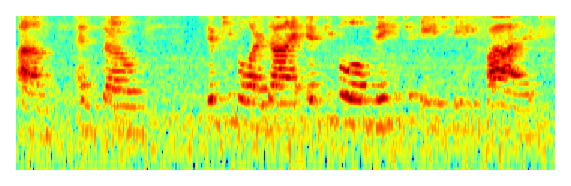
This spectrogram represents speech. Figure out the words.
Um, and so if people are dying, if people make it to age 85,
